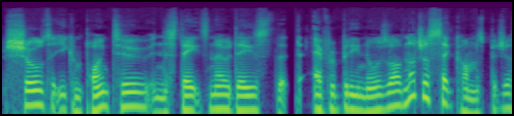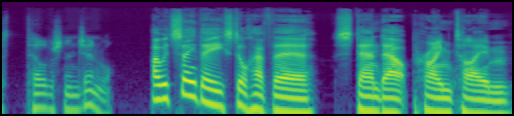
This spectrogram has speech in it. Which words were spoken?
shows that you can point to in the states nowadays that, that everybody knows of? Not just sitcoms, but just television in general. I would say they still have their standout primetime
